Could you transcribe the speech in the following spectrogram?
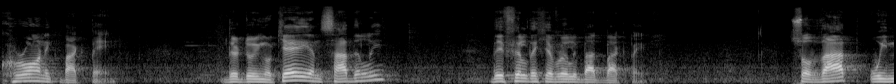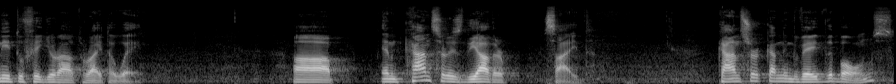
chronic back pain. They're doing okay and suddenly they feel they have really bad back pain. So that we need to figure out right away. Uh, and cancer is the other side. Cancer can invade the bones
